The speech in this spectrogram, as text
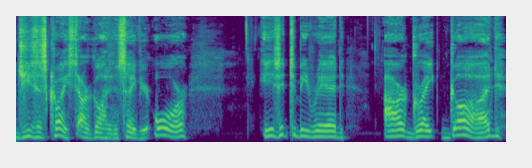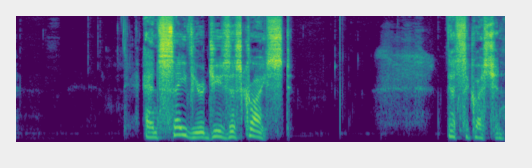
Jesus Christ, our God and Savior? Or is it to be read, Our great God and Savior, Jesus Christ? That's the question.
